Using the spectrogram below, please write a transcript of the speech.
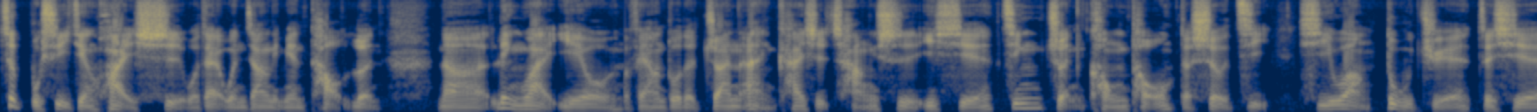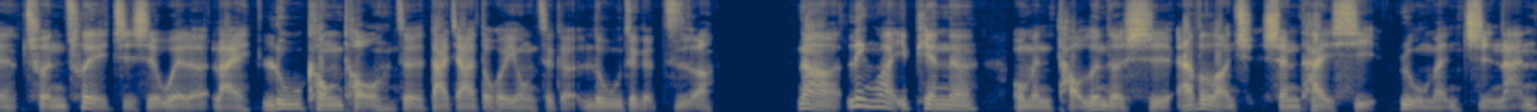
这不是一件坏事，我在文章里面讨论。那另外也有非常多的专案开始尝试一些精准空投的设计，希望杜绝这些纯粹只是为了来撸空投，这大家都会用这个撸这个字啊。那另外一篇呢？我们讨论的是 Avalanche 生态系入门指南。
